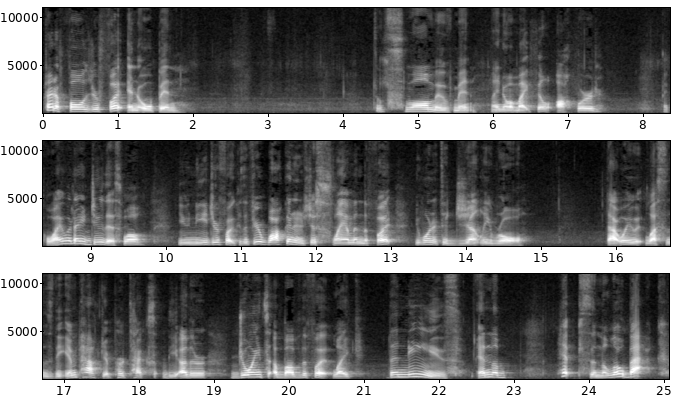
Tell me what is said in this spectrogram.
try to fold your foot and open. It's a small movement. I know it might feel awkward. Like, why would I do this? Well, you need your foot because if you're walking and it's just slamming the foot, you want it to gently roll. That way it lessens the impact. It protects the other joints above the foot, like the knees and the hips and the low back.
